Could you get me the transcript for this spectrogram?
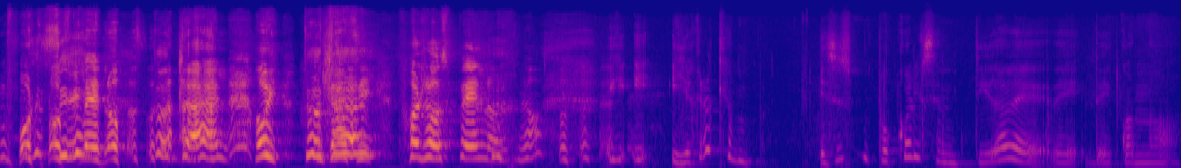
Por los Sí, pelos. Total. uy, total. casi, por los pelos, ¿no? Y, y- y yo creo que ese es un poco el sentido de, de- de cuando,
